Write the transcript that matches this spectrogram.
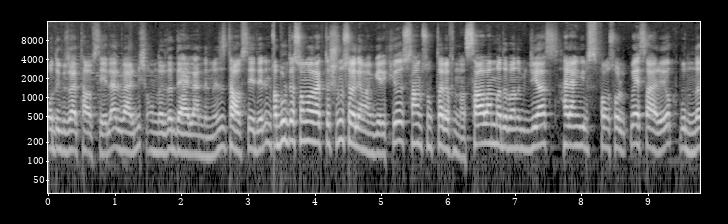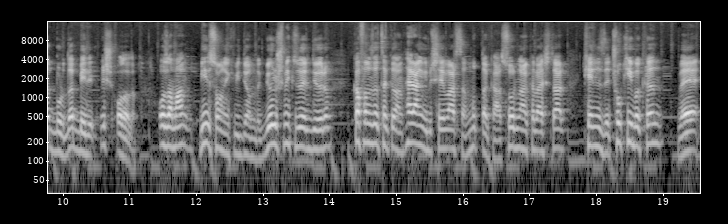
O da güzel tavsiyeler vermiş. Onları da değerlendirmenizi tavsiye ederim. Ha burada son olarak da şunu söylemem gerekiyor. Samsung tarafından sağlanmadı bana bir cihaz. Herhangi bir sponsorluk vesaire yok. Bunu da burada belirtmiş olalım. O zaman bir sonraki videomda görüşmek üzere diyorum. Kafanıza takılan herhangi bir şey varsa mutlaka sorun arkadaşlar. Kendinize çok iyi bakın ve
